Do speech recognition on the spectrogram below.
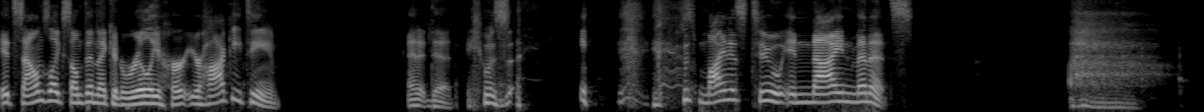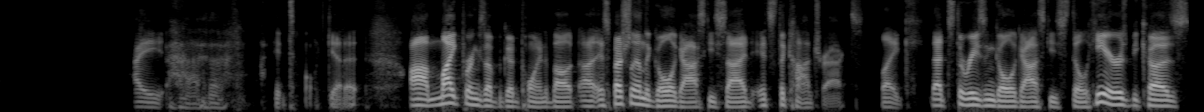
It sounds like something that could really hurt your hockey team. And it did. It was it was minus 2 in 9 minutes. I I uh, don't get it. Um, Mike brings up a good point about, uh, especially on the Goligoski side, it's the contract. Like that's the reason Goligoski's still here is because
